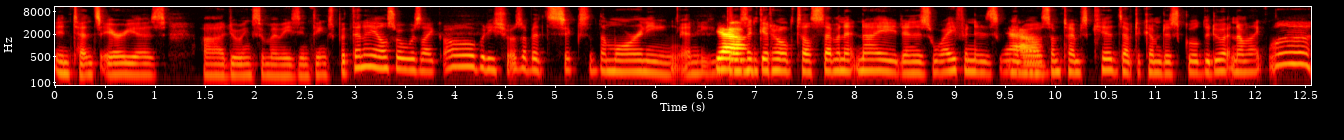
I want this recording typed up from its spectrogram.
intense areas, uh, doing some amazing things. But then I also was like, oh, but he shows up at six in the morning and he Yeah. doesn't get home till seven at night, and his wife and his, you know, sometimes kids have to come to school to do it. And I'm like, ah,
